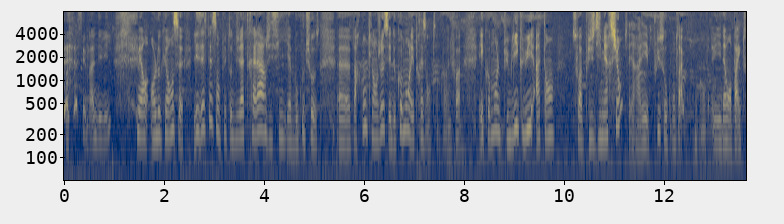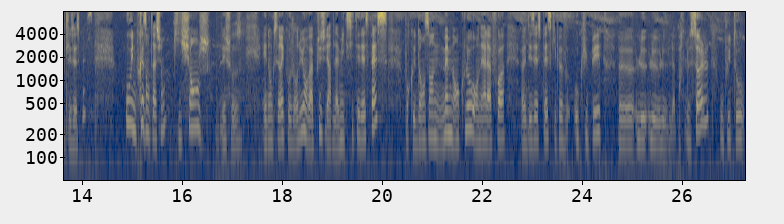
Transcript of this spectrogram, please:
c'est pas villes. Mais en, l'occurrence, les espèces sont plutôt déjà très larges ici, il y a beaucoup de choses. Euh, par contre, l'enjeu, c'est de comment on les présente, encore une fois, et comment le public, lui, attend soit plus d'immersion, c'est-à-dire aller plus au contact, donc évidemment pas avec toutes les espèces, ou une présentation qui change les choses. Et donc c'est vrai qu'aujourd'hui on va plus vers de la mixité d'espèces pour que dans un même enclos on ait à la fois euh, des espèces qui peuvent occuper euh, le, le, le, le, sol ou plutôt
